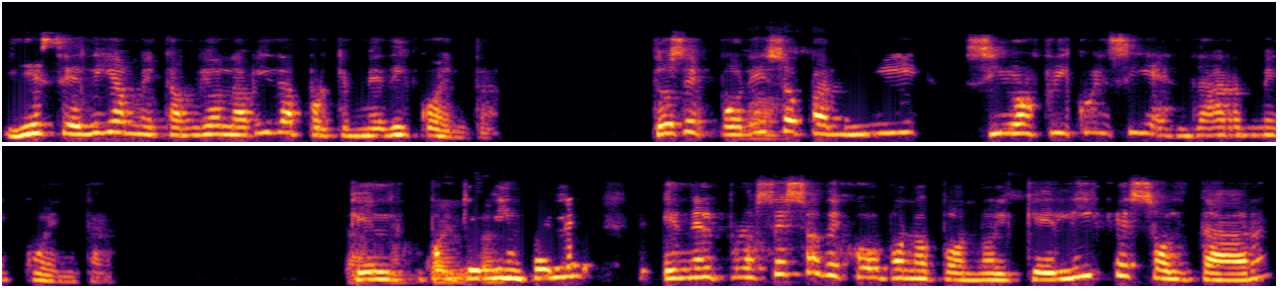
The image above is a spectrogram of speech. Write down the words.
y ese día me cambió la vida porque me di cuenta. Entonces, por eso para mí, Zero Frequency es darme cuenta. Que el, porque en el proceso de Ho'oponopono, el que elige soltar,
